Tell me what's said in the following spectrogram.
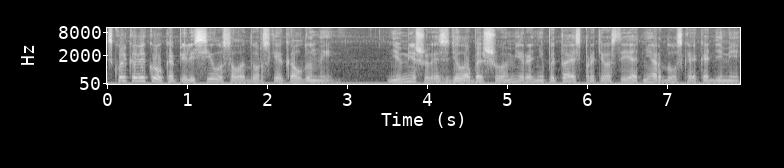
Сколько веков копили силу саладорские колдуны не вмешиваясь в дела большого мира, не пытаясь противостоять ни Ордовской академии,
